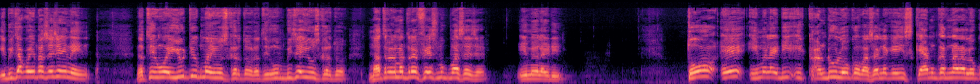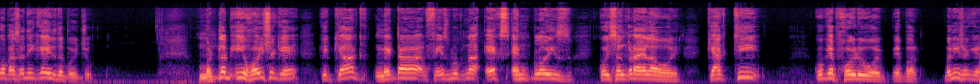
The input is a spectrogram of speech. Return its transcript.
એ બીજા કોઈ પાસે છે નહીં. નથી હું એ યુટ્યુબમાં યુઝ કરતો, નથી હું બીજે યુઝ કરતો. માત્ર ને માત્ર ફેસબુક પાસે છે ઈમેલ આઈડી તો એ ઈમેલ આઈડી એ કાંડુ લોકો પાસે, એટલે કે એ સ્કેમ કરનારા લોકો પાસેથી કઈ રીતે પહોંચ્યું મતલબ એ હોઈ શકે કે ક્યાંક મેટા ફેસબુકના એક્સ એમ્પ્લોઈઝ કોઈ સંકળાયેલા હોય, ક્યાંકથી કોકે ફોડ્યું હોય પેપર બની શકે.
